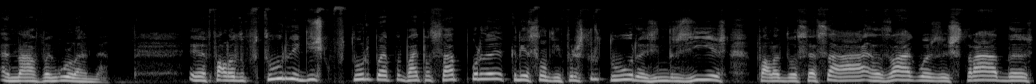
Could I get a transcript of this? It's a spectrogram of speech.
a nave angolana. Eh, fala do futuro e diz que o futuro vai, passar por a criação de infraestruturas, energias, fala do acesso às águas, estradas,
